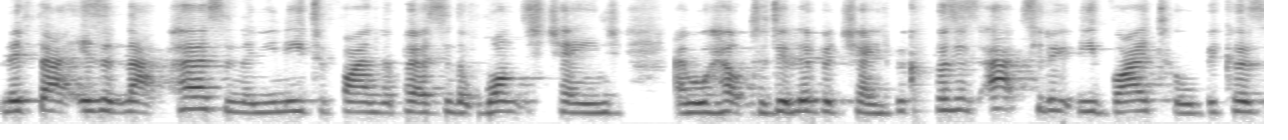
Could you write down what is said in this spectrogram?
And if that isn't that person then you need to find the person that wants change and will help to deliver change because it's absolutely vital because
